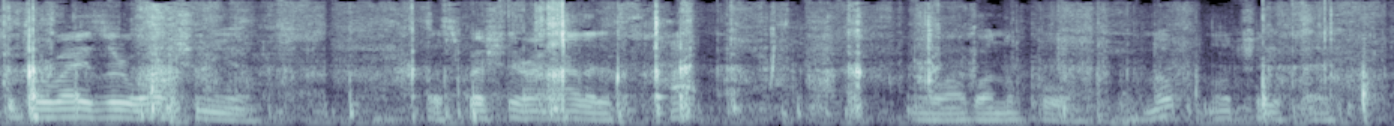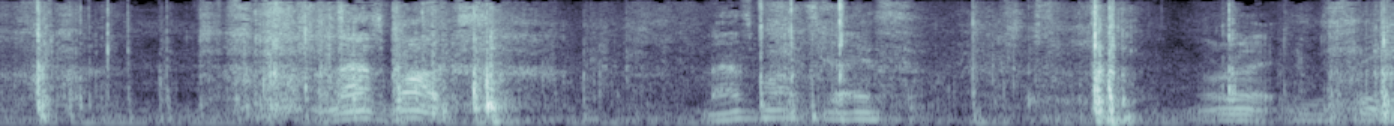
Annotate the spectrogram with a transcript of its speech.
supervisor watching you. Especially right now that it's hot. You want to go in the pool. Nope, no chase, eh? guys. Last box. Last box, guys. Alright, let me see.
